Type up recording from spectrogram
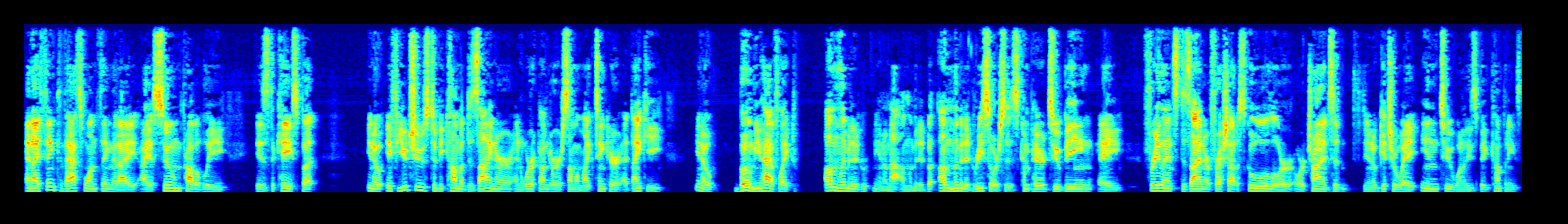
And I think that's one thing that I, I assume probably is the case. But, you know, if you choose to become a designer and work under someone like Tinker at Nike, you know, boom, you have like unlimited, you know, not unlimited, but unlimited resources compared to being a freelance designer fresh out of school or or trying to, you know, get your way into one of these big companies.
